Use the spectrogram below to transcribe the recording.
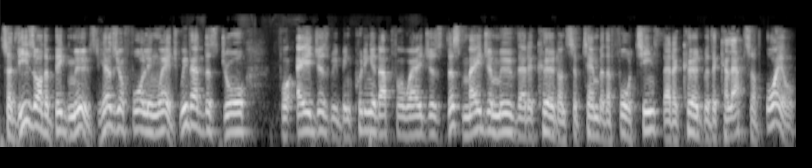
So these are the big moves. Here's your falling wedge. We've had this draw for ages. We've been putting it up for wages. This major move that occurred on September the 14th, that occurred with the collapse of oil,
